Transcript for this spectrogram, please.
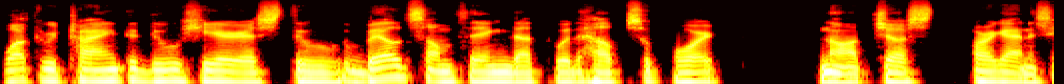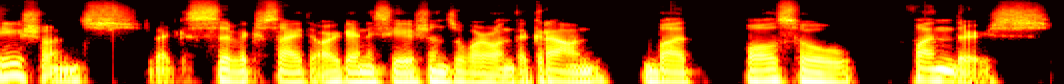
What we're trying to do here is to build something that would help support not just organizations like civic society organizations who are on the ground, but also funders,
